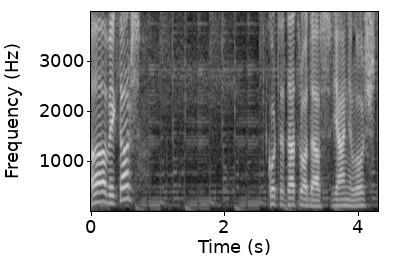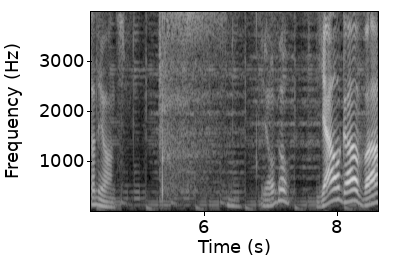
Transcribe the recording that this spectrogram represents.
Uh, Viktors, kur tad atrodas Jāņa Lūša stadions? Jau vēl. Jelgava.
